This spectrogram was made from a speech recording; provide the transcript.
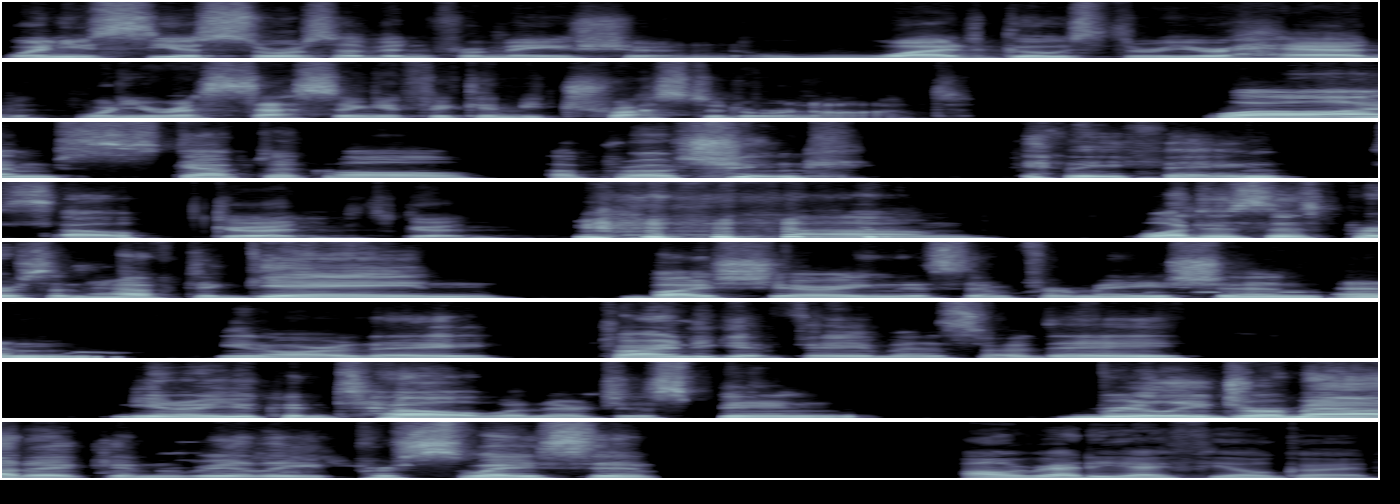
When you see a source of information, what goes through your head when you're assessing if it can be trusted or not? well, I'm skeptical approaching anything. So, Good. It's good. um, what does this person have to gain by sharing this information? And, you know, are they trying to get famous? Are they, you know, you can tell when they're just being really dramatic and really persuasive. Already, I feel good.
